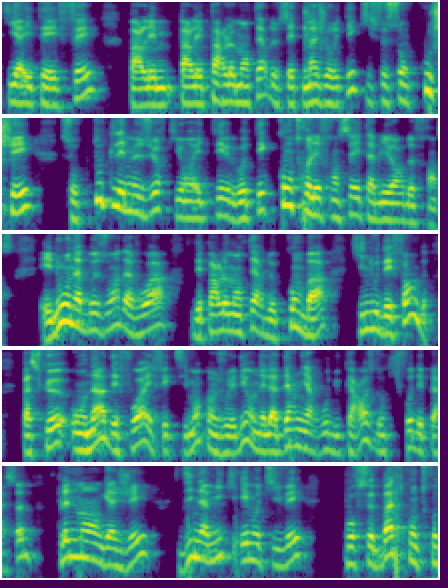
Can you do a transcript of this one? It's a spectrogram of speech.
qui, a été fait par les, par les parlementaires de cette majorité qui se sont couchés sur toutes les mesures qui ont été votées contre les Français établis hors de France. Et nous, on a besoin d'avoir des parlementaires de combat qui nous défendent parce qu'on a des fois, effectivement, comme je vous l'ai dit, on est la dernière roue du carrosse, donc il faut des personnes pleinement engagées, dynamiques et motivées pour se battre contre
